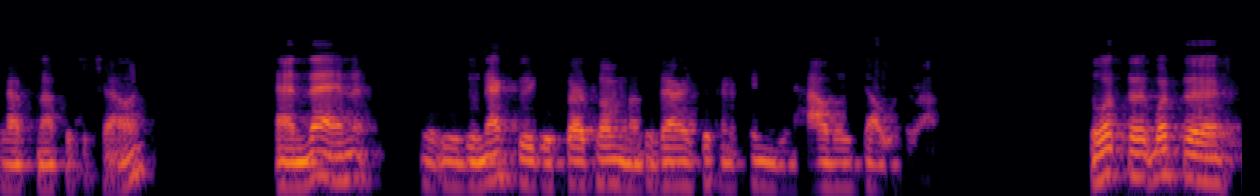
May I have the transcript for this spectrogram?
perhaps not such a challenge. And then what we'll do next week is start talking about the various different opinions and how they dealt with the Rambam. So what's the what's the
